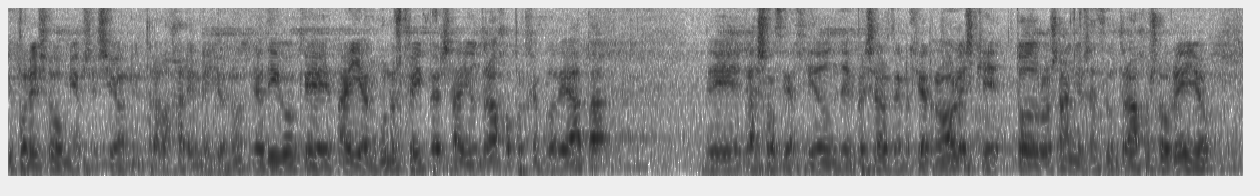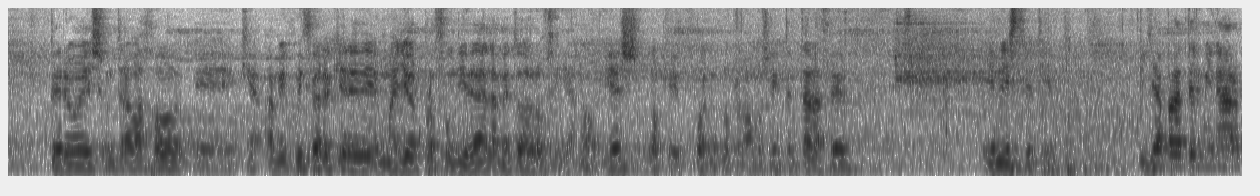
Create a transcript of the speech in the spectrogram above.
Y por eso mi obsesión en trabajar en ello. ¿no? Ya digo que hay algunos papers, hay un trabajo, por ejemplo, de APA, de la Asociación de Empresarios de Energías Renovables, que todos los años hace un trabajo sobre ello, pero es un trabajo eh, que a mi juicio requiere de mayor profundidad en la metodología, ¿no? y es lo que, bueno, lo que vamos a intentar hacer en este tiempo. Y ya para terminar,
